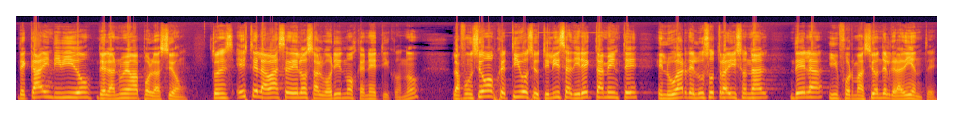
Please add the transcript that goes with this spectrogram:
de cada individuo de la nueva población. Entonces, esta es la base de los algoritmos genéticos. ¿no? La función objetivo se utiliza directamente en lugar del uso tradicional de la información del gradiente.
